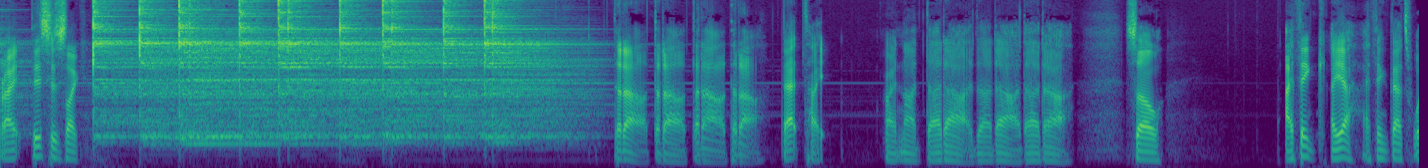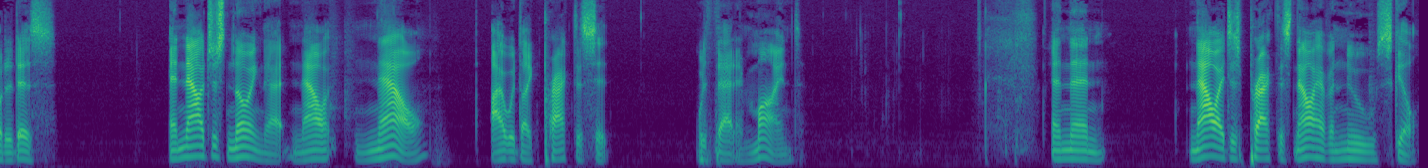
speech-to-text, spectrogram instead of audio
right? This is like da da da da da da da that tight, right? Not da da da da da da. So I think uh, yeah, I think that's what it is. And now just knowing that, now now I would like practice it with that in mind. And then now I just practice. Now I have a new skill.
